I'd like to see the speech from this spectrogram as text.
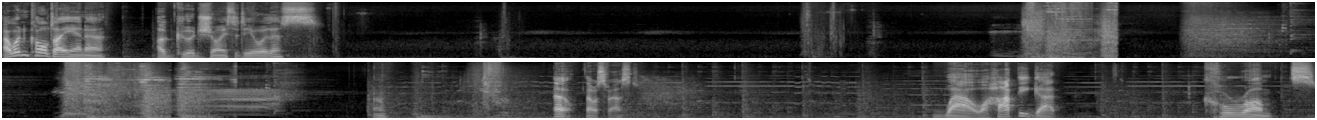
I wouldn't call Diana a good choice to deal with this. Oh, that was fast. Wow, a Hoppy got crumped.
